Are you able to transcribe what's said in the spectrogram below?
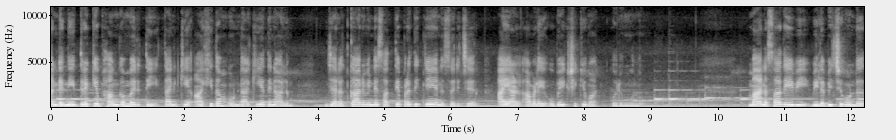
തന്റെ നിദ്രയ്ക്ക് ഭംഗം വരുത്തി തനിക്ക് അഹിതം ഉണ്ടാക്കിയതിനാലും ജരത്കാരുവിന്റെ സത്യപ്രതിജ്ഞയനുസരിച്ച് അയാൾ അവളെ ഉപേക്ഷിക്കുവാൻ ഒരുങ്ങുന്നു. മാനസാദേവി വിലപിച്ചുകൊണ്ട്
